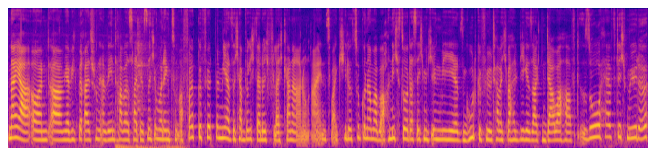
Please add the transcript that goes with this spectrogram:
Naja, und ähm, ja, wie ich bereits schon erwähnt habe, es hat jetzt nicht unbedingt zum Erfolg geführt bei mir. Also ich habe wirklich dadurch vielleicht, keine Ahnung, ein, zwei Kilo zugenommen, aber auch nicht so, dass ich mich irgendwie jetzt gut gefühlt habe. Ich war halt, wie gesagt, dauerhaft so heftig müde.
